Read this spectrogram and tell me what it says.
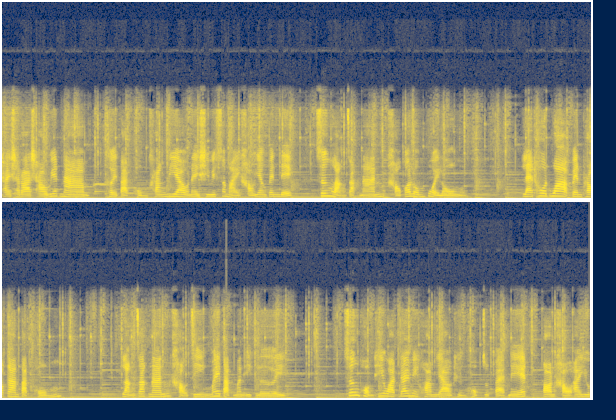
ชายชราชาวเวียดนาม เคยตัดผมครั้งเดียวในชีวิตสมัยเขายังเป็นเด็ก ซึ่งหลังจากนั้นเขาก็ล้มป่วยลง และโทษว่าเป็นเพราะการตัดผม หลังจากนั้นเขาจริงไม่ตัดมันอีกเลย ซึ่งผมที่วัดได้มีความยาวถึง 6.8 เมตร ตอนเขาอายุ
